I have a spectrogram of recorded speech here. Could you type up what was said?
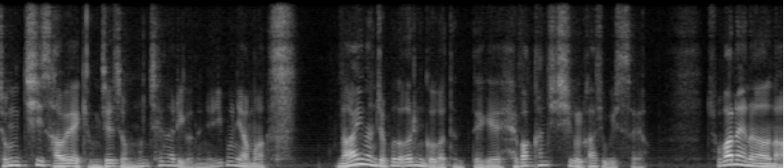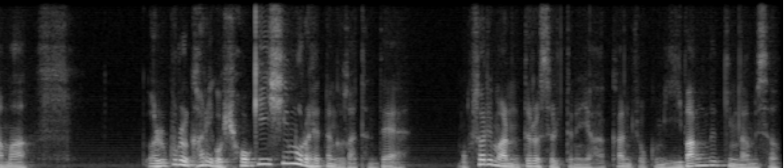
정치, 사회, 경제 전문 채널이거든요. 이분이 아마 나이는 저보다 어린 것 같은 되게 해박한 지식을 가지고 있어요. 초반에는 아마 얼굴을 가리고 효기심으로 했던 것 같은데 목소리만 들었을 때는 약간 조금 이방 느낌 나면서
